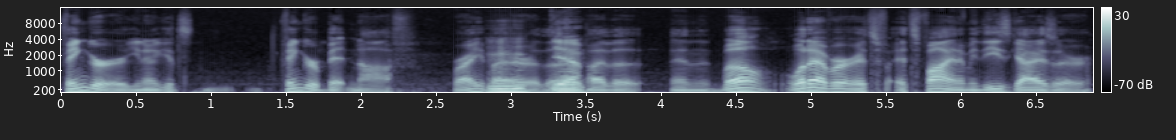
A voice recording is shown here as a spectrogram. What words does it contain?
finger, you know, gets finger bitten off, right? By Mhm. or the, Yeah. by the and well, whatever. It's it's fine. I mean, these guys are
